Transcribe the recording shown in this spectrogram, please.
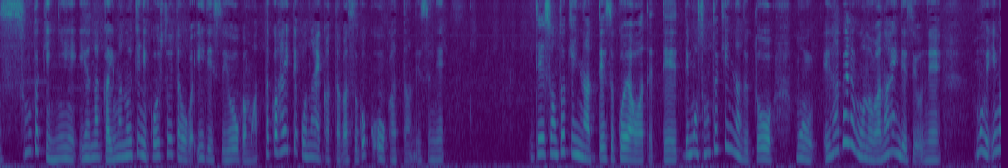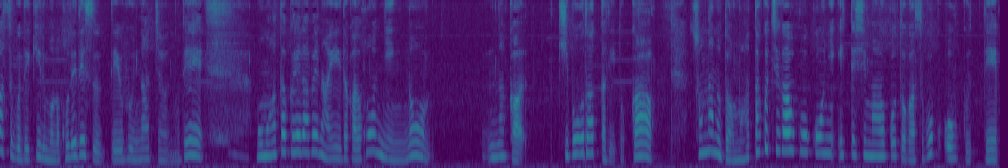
その時にいやなんか今のうちにこうしといた方がいいですよが全く入ってこない方がすごく多かったんですね。でその時になってすごい慌ててでもその時になるともう選べるものがないんですよね。もう今すぐできるものこれですっていう風になっちゃうのでもう全く選べないだから本人のなんか希望だったりとかそんなのとは全く違う方向に行ってしまうことがすごく多くって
